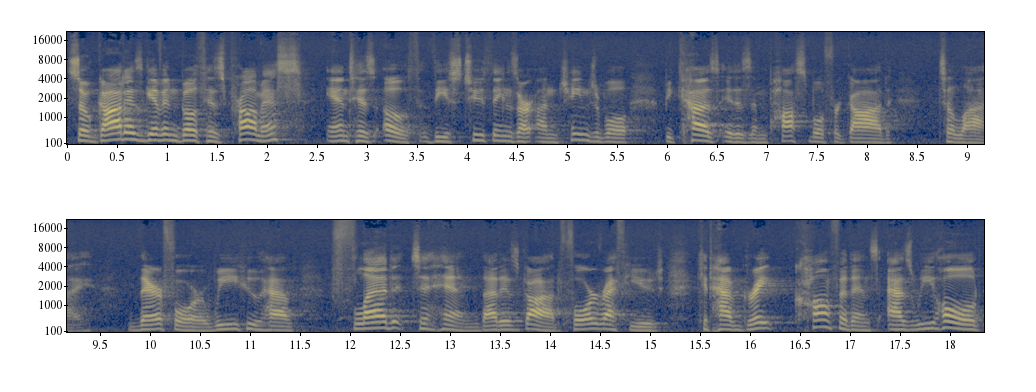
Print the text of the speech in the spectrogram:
So God has given both his promise and his oath. These two things are unchangeable because it is impossible for God to lie. Therefore, we who have fled to him, that is God, for refuge, can have great confidence as we hold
